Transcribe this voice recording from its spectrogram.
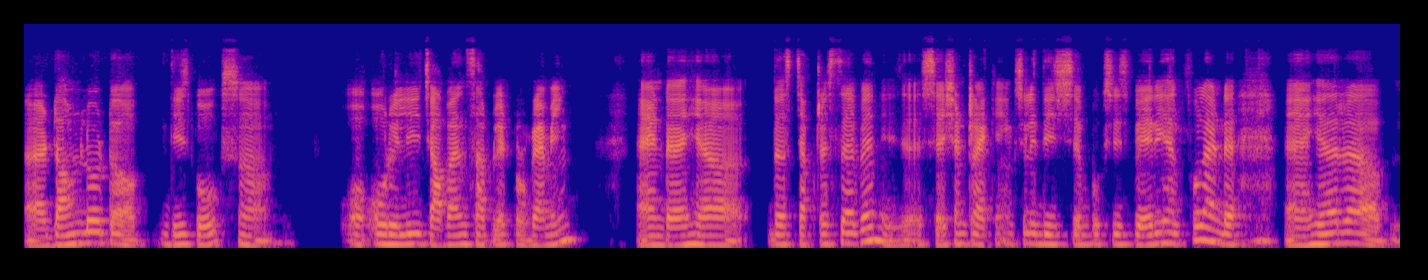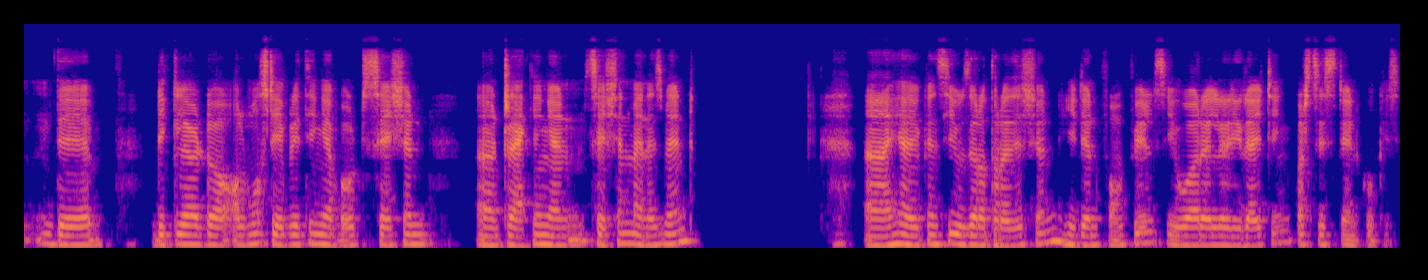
uh, download uh, these books O'Reilly Java and Servlet Programming. And here the chapter 7 is session tracking. Actually these books is very helpful and here they declared almost everything about session uh, tracking and session management. Uh, here you can see user authorization hidden form fields url rewriting persistent cookies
